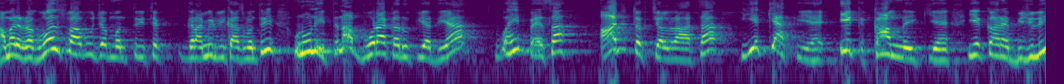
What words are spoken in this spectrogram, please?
हमारे रघुवंश बाबू जब मंत्री थे, ग्रामीण विकास मंत्री, उन्होंने इतना बोरा का रुपया दिया, वही पैसा आज तक चल रहा था। ये क्या किए हैं? एक काम नहीं किए हैं। ये कह रहे बिजली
